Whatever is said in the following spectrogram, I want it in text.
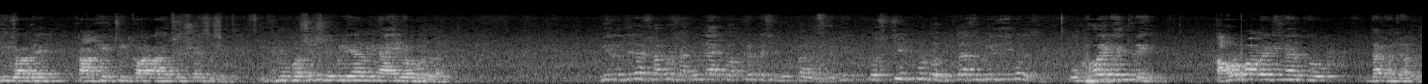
কীভাবে কাকে কি করা হয়েছে সেগুলি। এখানে বসে সেগুলি আমি নাইও বললাম। বিরোধীরা সর্বসাকুল্য এক লক্ষের বেশি ভোট এটি পশ্চিম পূর্ব বিকাশ মিলিয়ে বলেছে। উভয় ক্ষেত্রেই। তাও পাবে কিনা দেখা যাবে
